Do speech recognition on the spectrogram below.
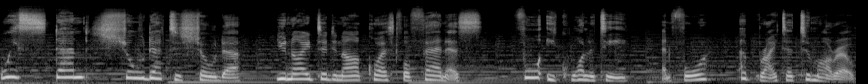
we stand shoulder to shoulder, united in our quest for fairness, for equality, and for a brighter tomorrow.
